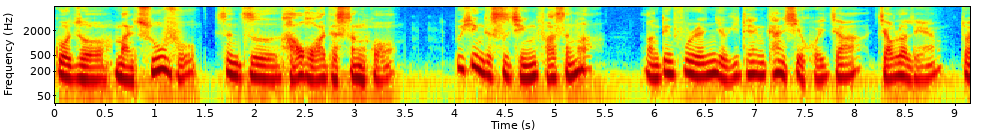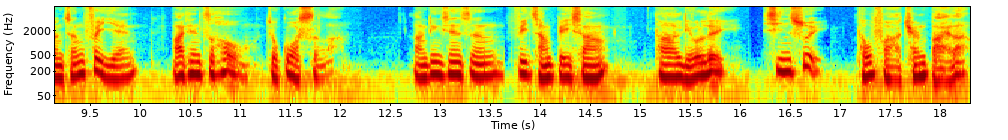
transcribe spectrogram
过着蛮舒服甚至豪华的生活。不幸的事情发生了。朗丁夫人有一天看戏回家，着了凉，转成肺炎，八天之后就过世了。朗丁先生非常悲伤，他流泪、心碎，头发全白了，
